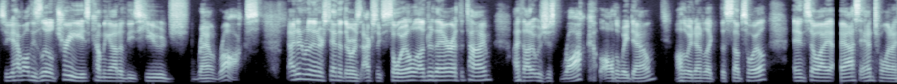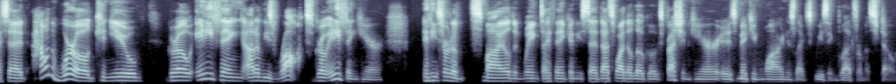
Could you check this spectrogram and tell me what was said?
so you have all these little trees coming out of these huge round rocks. I didn't really understand that there was actually soil under there at the time. I thought it was just rock all the way down all the way down to like the subsoil. And so i, I asked antoine i said how in the world can you grow anything out of these rocks grow anything here? And he sort of smiled and winked, I think, and he said, That's why the local expression here is making wine is like squeezing blood from a stone.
